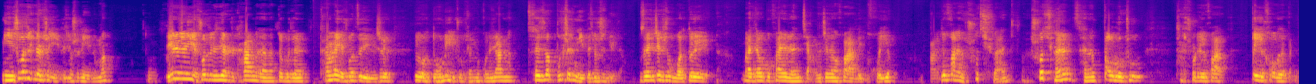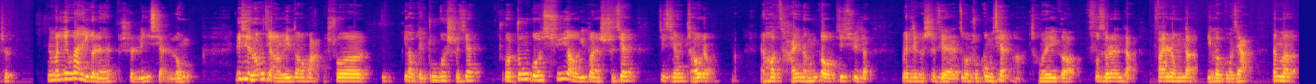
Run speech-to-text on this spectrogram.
你说这件是你的就是你的吗？别人也说这件是他们的呢，对不对？他们也说自己是拥有独立主权的国家呢。所以说不是你的就是你的。所以这是我对外交部发言人讲的这段话的一个回应。把这话要说全，说全才能暴露出他说这话背后的本质。那么另外一个人是李显龙，李显龙讲了一段话，说要给中国时间，说中国需要一段时间进行调整，然后才能够继续的为这个世界做出贡献啊，成为一个负责任的繁荣的一个国家。那么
